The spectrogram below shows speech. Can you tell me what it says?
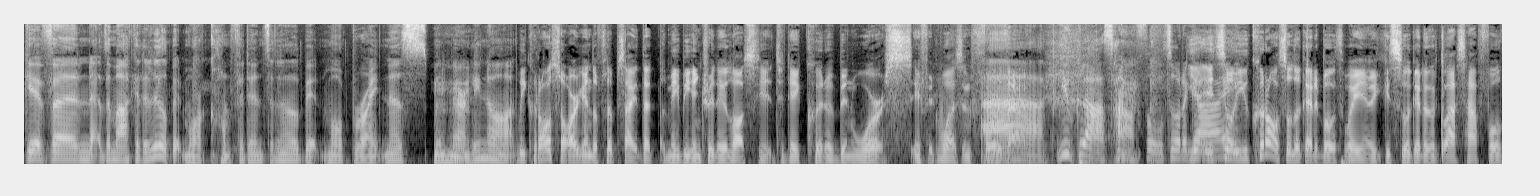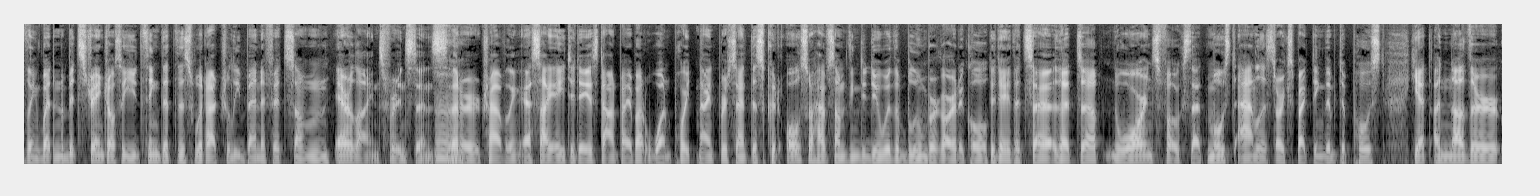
given the market a little bit more confidence and a little bit more brightness, but mm-hmm. apparently not. We could also argue on the flip side that maybe intraday loss today could have been worse if it wasn't for ah, that. You glass half full sort of guy. yeah, guy. so you could also look at it both ways. You know, you could still look at it the glass half full thing, but a bit strange also. You'd think that this would actually benefit some airlines, for instance, mm. that are traveling. SIA today is down by about 1.9%. This could also have something to do with the Bloomberg article today that's, uh, that uh, warns folks that most analysts are expecting them to post yet another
